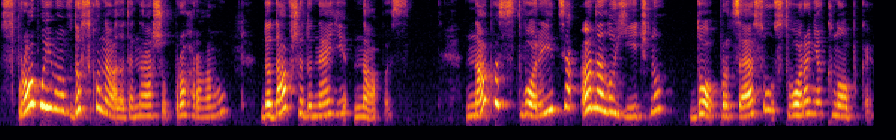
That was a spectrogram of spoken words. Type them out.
Спробуємо вдосконалити нашу програму, додавши до неї напис. Напис створюється аналогічно до процесу створення кнопки.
